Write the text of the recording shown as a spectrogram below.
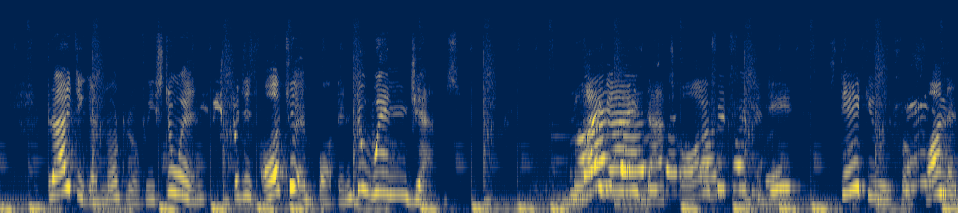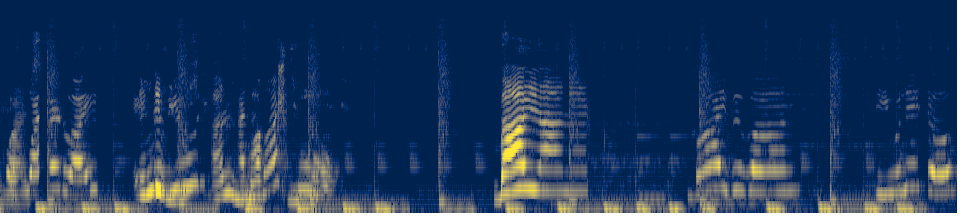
Try to get more trophies to win, but it's also important to win gems. Bye, Bye, guys. That's all of it for today. Stay tuned for fun advice, interviews, and, much, more. Bye, Yannick. Bye, Vivan. See you later.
